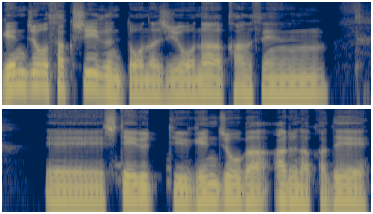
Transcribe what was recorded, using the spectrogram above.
現状昨シーズンと同じような感染、えーしているっていう現状がある中で、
